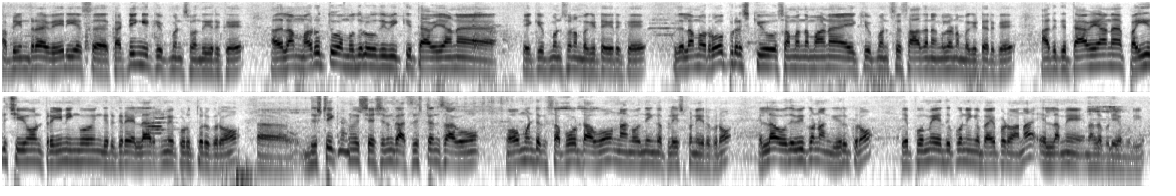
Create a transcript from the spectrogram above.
அப்படின்ற வேரியஸ் கட்டிங் எக்யூப்மெண்ட்ஸ் வந்து இருக்குது அதெல்லாம் மருத்துவ முதல் உதவிக்கு தேவையான எக்யூப்மெண்ட்ஸும் நம்மக்கிட்ட இருக்குது இது இல்லாமல் ரோப் ரெஸ்கியூ சம்மந்தமான எக்யூப்மெண்ட்ஸு சாதனங்களும் நம்மக்கிட்ட இருக்குது அதுக்கு தேவையான பயிற்சியும் ட்ரைனிங்கும் இங்கே இருக்கிற எல்லாருக்குமே கொடுத்துருக்குறோம். டிஸ்ட்ரிக்ட் அட்மினிஸ்ட்ரேஷனுக்கு அசிஸ்டன்ஸ் ஆகவும் கவர்மெண்ட்டுக்கு சப்போர்ட்டாகவும் நாங்கள் வந்து இங்கே ப்ளேஸ் பண்ணியிருக்கிறோம். எல்லா உதவிக்கும் நாங்கள் இருக்கிறோம். எப்போவுமே எதுக்கும் நீங்கள் பயப்படுவானா எல்லாமே நல்லபடியாக முடியும்.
